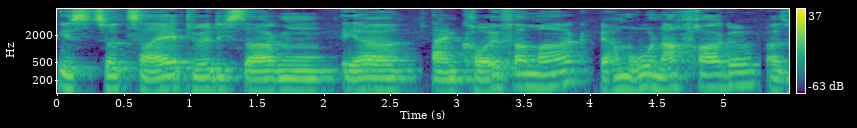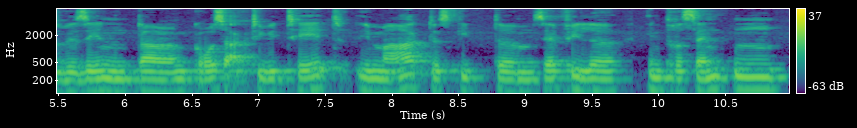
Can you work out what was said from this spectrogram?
ist zurzeit, würde ich sagen, eher ein Käufermarkt. Wir haben hohe Nachfrage, also wir sehen da große Aktivität im Markt. Es gibt ähm, sehr viele Interessenten.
